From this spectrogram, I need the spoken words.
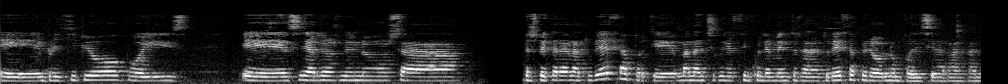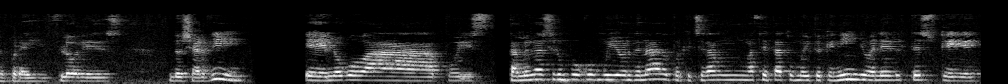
Eh, en principio, pois eh, enseñarle aos nenos a respetar a natureza, porque mandan che cinco elementos da natureza, pero non podes ir arrancando por aí flores, do xardín. E logo a, pois, tamén a ser un pouco moi ordenado porque che dan un acetato moi pequeniño en el tes que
